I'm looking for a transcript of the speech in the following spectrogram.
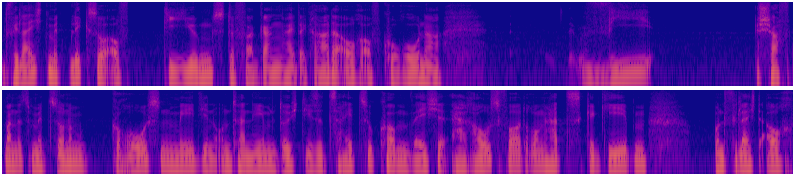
Vielleicht mit Blick so auf die jüngste Vergangenheit, gerade auch auf Corona. Wie schafft man es mit so einem großen Medienunternehmen durch diese Zeit zu kommen? Welche Herausforderungen hat es gegeben? Und vielleicht auch,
